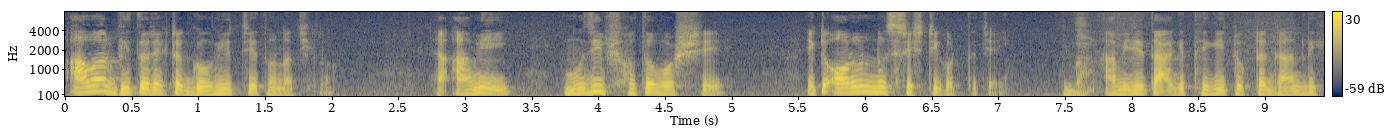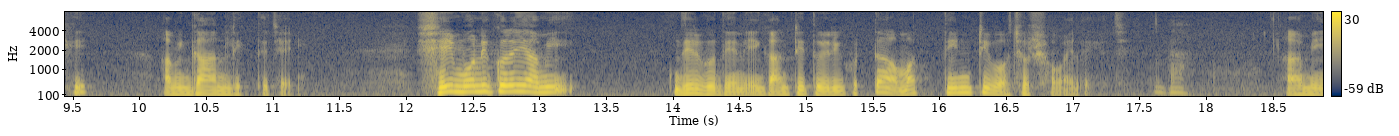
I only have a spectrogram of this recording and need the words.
আমার ভিতরে একটা গভীর চেতনা ছিল। আমি মুজিব শতবর্ষে একটু অনন্য সৃষ্টি করতে চাই। আমি যেহেতু আগে থেকেই টুকটাক গান লিখি আমি গান লিখতে চাই। সেই মনে করেই আমি দীর্ঘদিন এই গানটি তৈরি করতে আমার তিনটি বছর সময় লেগেছে। আমি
